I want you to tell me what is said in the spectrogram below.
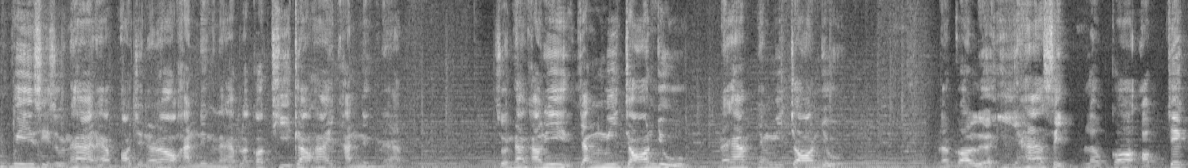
FV 405 นะครับ Original คันหนึ่งนะครับ แล้วก็ T95 อีกคันหนึ่งนะครับ ส่วนข้างเขานี่ยังมีจอนอยู่นะครับ ยังมีจอนอยู่ แล้วก็เหลือ E50 แล้วก็ Object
